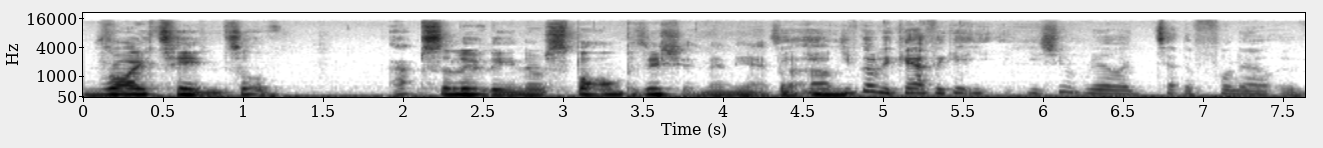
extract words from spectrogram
right in, sort of absolutely in a spot on position, then yeah. But you, um, you've got to be careful. You, you shouldn't really take the fun out of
